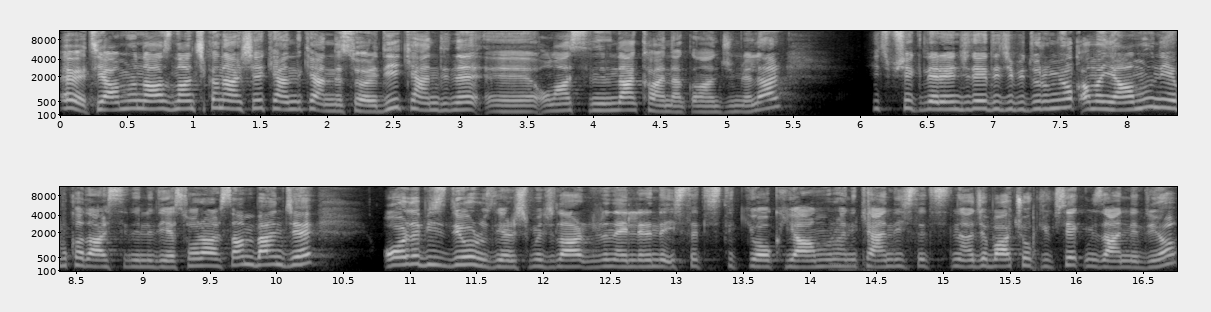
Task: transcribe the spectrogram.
Evet Yağmur'un ağzından çıkan her şeyi kendi kendine söylediği, kendine e, olan sinirinden kaynaklanan cümleler. Hiçbir şekilde rencide edici bir durum yok ama Yağmur niye bu kadar sinirli diye sorarsam bence orada biz diyoruz yarışmacıların ellerinde istatistik yok. Yağmur hani kendi istatistiğini acaba çok yüksek mi zannediyor?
